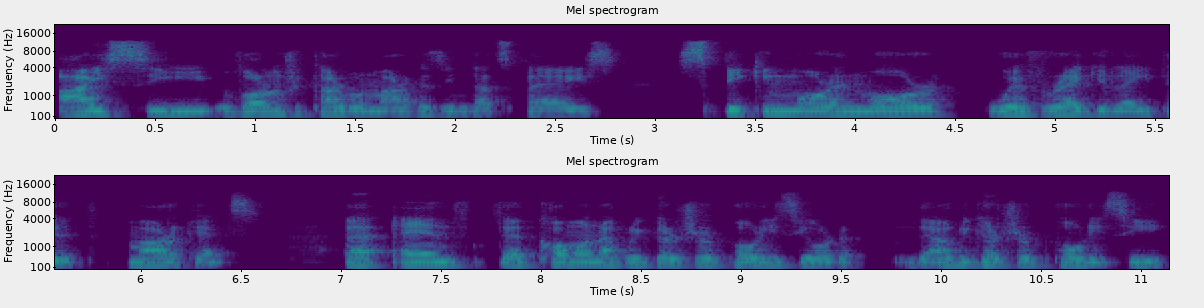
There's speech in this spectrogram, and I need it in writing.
I see voluntary carbon markets in that space speaking more and more with regulated markets uh, and the common agriculture policy or the, the agriculture policy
